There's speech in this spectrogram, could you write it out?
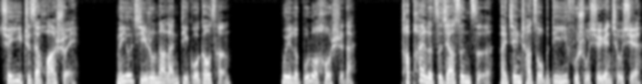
却一直在划水，没有挤入纳兰帝国高层。为了不落后时代，他派了自家孙子来监察左部第一附属学院求学。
